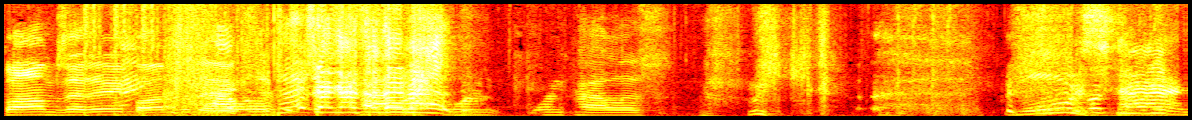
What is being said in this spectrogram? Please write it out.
bombs at A, bombs at A. Palace, Patrick, I got the palace, one, one palace. What was that?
